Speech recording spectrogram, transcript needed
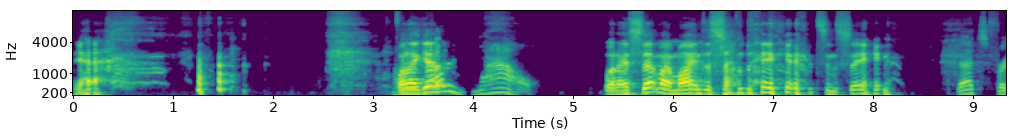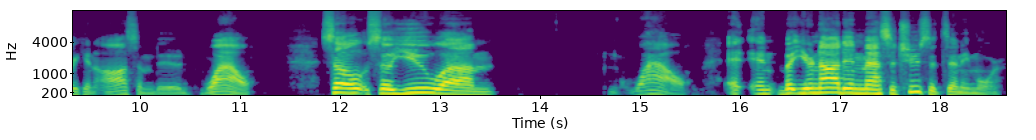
Yeah. when I get did, wow, when I set my mind to something, it's insane. That's freaking awesome, dude. Wow. So so you um Wow. And, and, but you're not in Massachusetts anymore.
